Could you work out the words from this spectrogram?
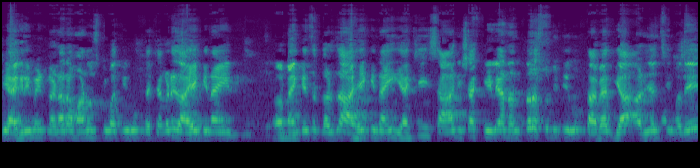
ती ॲग्रीमेंट करणारा माणूस किंवा ती रूम त्याच्याकडेच आहे की नाही बँकेचं कर्ज आहे की नाही याची शहानिशा केल्यानंतरच तुम्ही ती रूम ताब्यात घ्या. अर्जन्सीमध्ये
